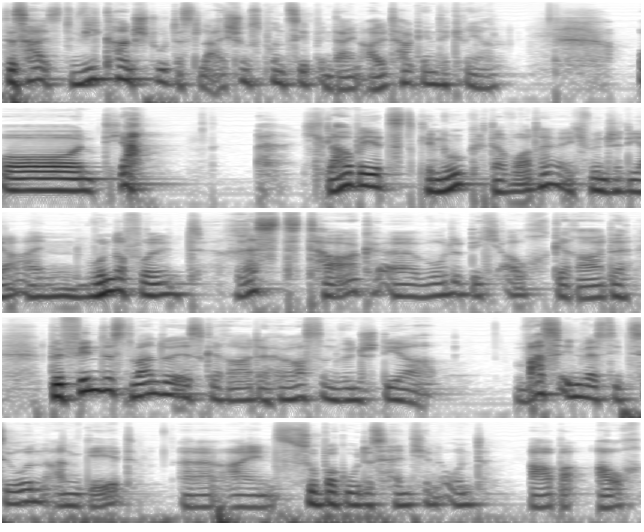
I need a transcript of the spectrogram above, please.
Das heißt, wie kannst du das Leistungsprinzip in deinen Alltag integrieren? Und ja, ich glaube jetzt genug der Worte. Ich wünsche dir einen wundervollen Resttag, äh, wo du dich auch gerade befindest, wann du es gerade hörst und wünsche dir, was Investitionen angeht, äh, ein super gutes Händchen und aber auch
